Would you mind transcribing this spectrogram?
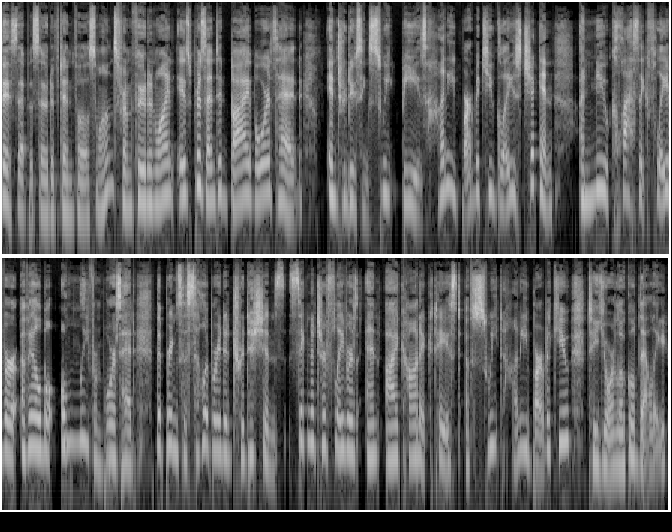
This episode of Tinfoil Swans from Food and Wine is presented by Boar's Head, introducing Sweet Bee's Honey Barbecue Glazed Chicken, a new classic flavor available only from Boar's Head that brings the celebrated traditions, signature flavors, and iconic taste of sweet honey barbecue to your local deli.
